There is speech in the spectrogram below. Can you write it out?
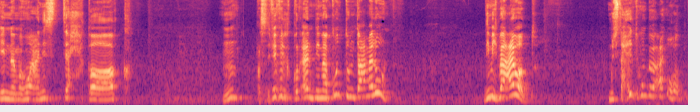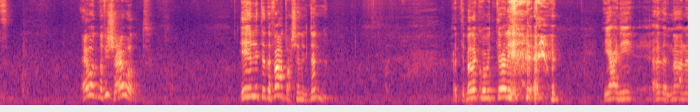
إنما هو عن استحقاق. أصل في في القرآن بما كنتم تعملون. دي مش بقى عوض. مستحيل تكون بقى عوض. عوض مفيش عوض. إيه اللي أنت دفعته عشان الجنة؟ خدت بالك وبالتالي يعني هذا المعنى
